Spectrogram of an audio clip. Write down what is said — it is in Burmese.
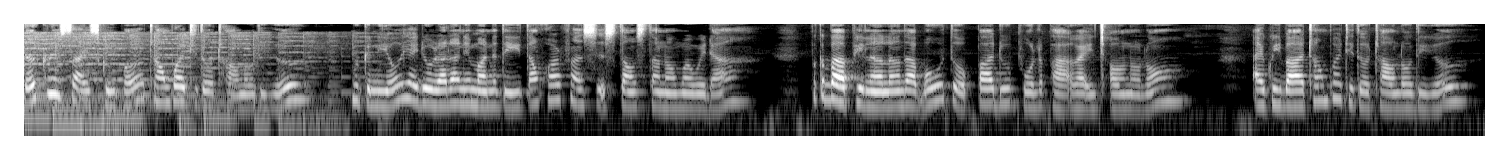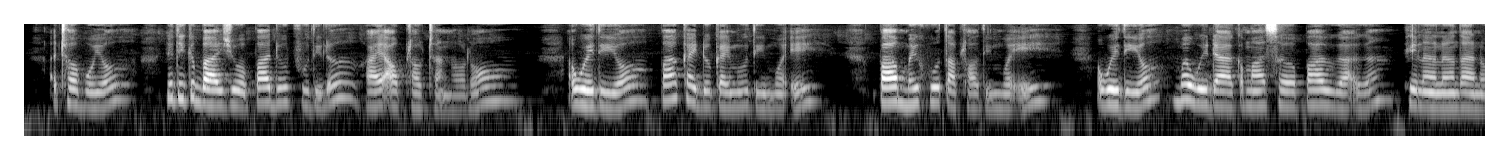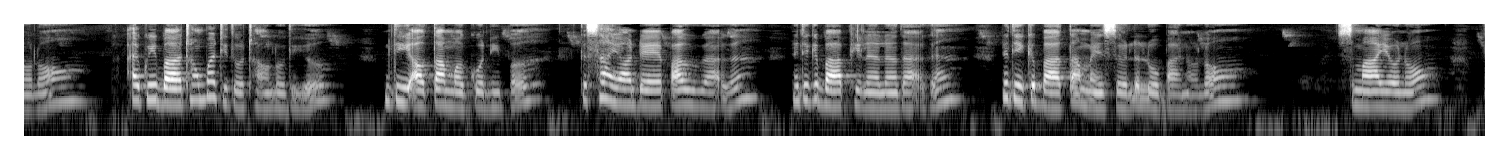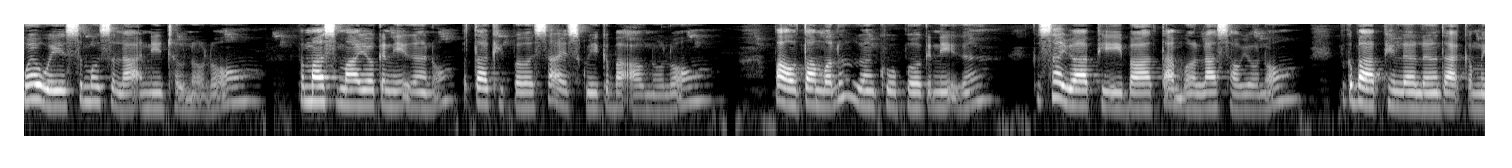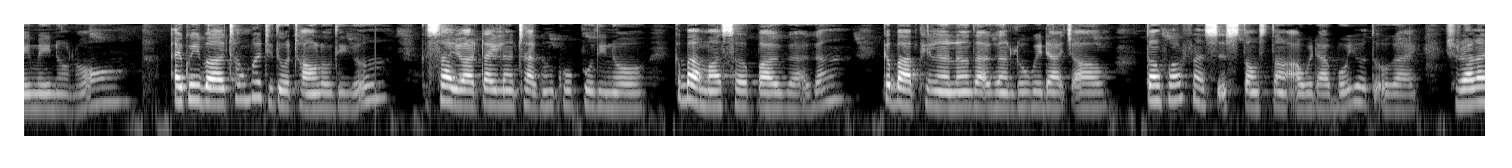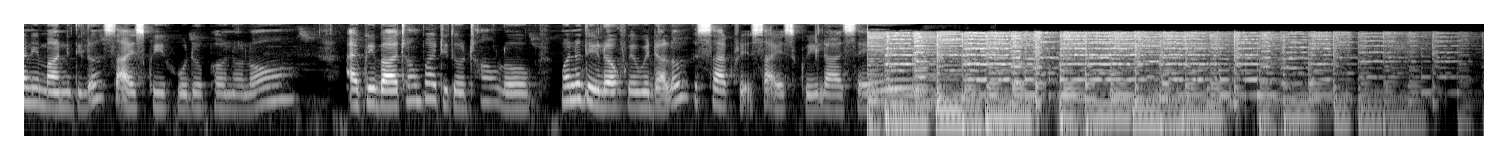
The Criticize Scribble ထောင်ပွဲတီတို့ထောင်လို့ဒီကိုမကနီယောရိုက်တို့ရာဒါနေမနတီတောင်ခွာ Francis တောင်စတန်တော်မဝေတာပကပဖီလန်လန်တာဘို့တို့ပါဒူဖိုလဖာဂိုင်ချောင်းတော်လောအိုက်ခွေပါထောင်ပွဲတီတို့ထောင်လို့ဒီကိုအထော့ဘိုယောနေတိကဘာယိုပါဒူဖူဒီလဂိုင်အောက်ဖလောက်ထန်တော်လောအဝေဒီယောပါကြိုက်တို့ကြိုင်မှုဒီမွဲအေပါမိခိုးတာဖလောက်ဒီမွဲအေ အဝေဒီယောမဝေတာကမဆာပါဥကအကဖီလန်လန်တာနော်လောအကွေပါထောင်ပတ်တီတို့ထောင်လို့ဒီကိုမတီအောက်တမကိုနီပကဆရတဲ့ပါဥကအကနတိကပါဖီလန်လန်တာအကနတိကပါတမဲဆိုလလို့ပါနော်လောစမာယောနော်ဘွဲဝေစမုတ်စလာအနေထုံနော်လောပမစမာယောကနေကနော်ပတခိပဆိုင်စကွေကပါအောင်နော်လောပေါတမလရန်ကိုပကနေက ကဆရွာဖီပါတမလာဆောက်ယောနော်ပကပါဖင်လန်လန်တာကမိမ့်မိန်နော်လောအကွေပါထောင်ဖတ်တီတို့ထောင်လို့ဒီကိုကဆရွာတိုင်လန်ထကန်ကိုပူဒီနော်ကပမဆောပါကကကပဖင်လန်လန်တာကန်လိုဝေတာကြောင်းတောင်ဖွာဖရန်စစ်တောင်စတန်အဝေဒါဘိုယိုတိုဂိုင်ရှရာလာနေမာနီတီလစိုက်စကွီခိုဒိုဖာနော်လောအကွေပါထောင်ဖတ်တီတို့ထောင်လို့မနတိလခွေဝေတာလို့ကဆခရစ်စိုက်စကွီလာစေ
